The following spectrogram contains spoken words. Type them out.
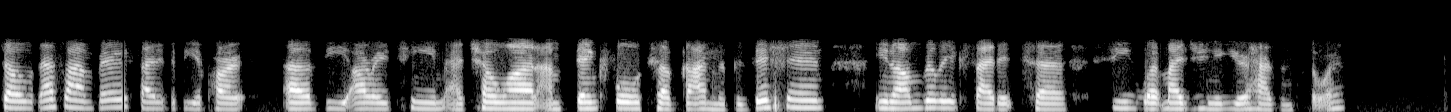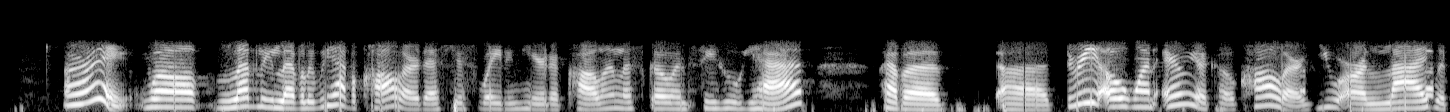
So that's why I'm very excited to be a part of the RA team at Chowan. I'm thankful to have gotten the position. You know, I'm really excited to see what my junior year has in store. All right. Well, lovely, lovely. We have a caller that's just waiting here to call in. Let's go and see who we have. We have a uh, 301 area code caller. You are live with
